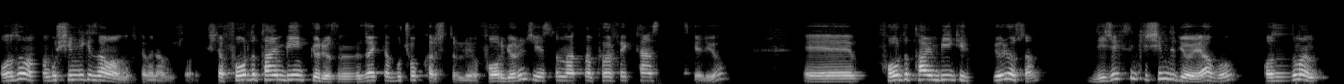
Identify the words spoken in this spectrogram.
o zaman bu şimdiki zaman muhtemelen bu soru. İşte for the time being görüyorsun. Özellikle bu çok karıştırılıyor. For görünce insanın aklına perfect tense geliyor. E, for the time being'i görüyorsan diyeceksin ki şimdi diyor ya bu. O zaman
